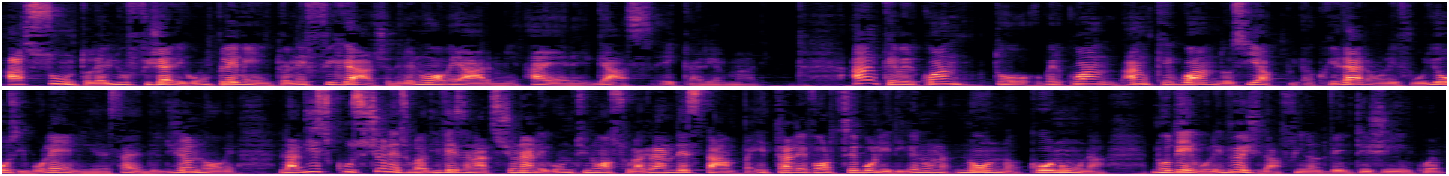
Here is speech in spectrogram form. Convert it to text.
assunto dagli ufficiali complemento e l'efficacia delle nuove armi aeree, gas e carri armati. Anche, per quanto, per quando, anche quando si acquietarono le furiose polemiche dell'estate del 19, la discussione sulla difesa nazionale continuò sulla grande stampa e tra le forze politiche non, non con una notevole vivacità fino al 25.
